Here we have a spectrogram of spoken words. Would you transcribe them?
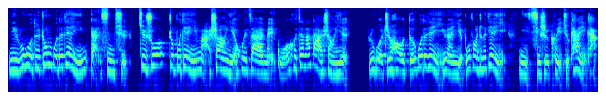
你如果对中国的电影感兴趣，据说这部电影马上也会在美国和加拿大上映。如果之后德国的电影院也播放这个电影，你其实可以去看一看。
